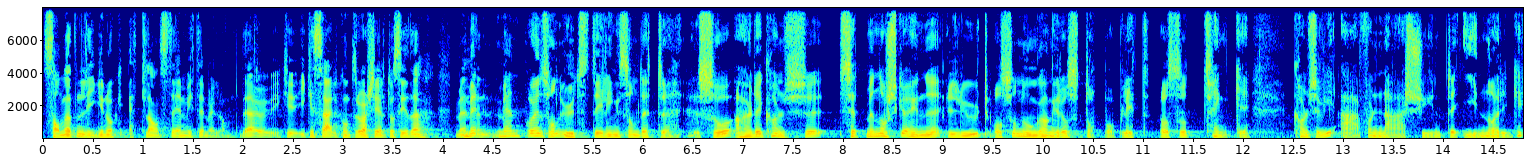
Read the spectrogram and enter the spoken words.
Sannheten ligger nok et eller annet sted midt imellom. Det er jo ikke, ikke særlig kontroversielt å si det. Men, men, men, på en sånn utstilling som dette, så er det kanskje, sett med norske øyne, lurt også noen ganger å stoppe opp litt og så tenke Kanskje vi er for nærsynte i Norge?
